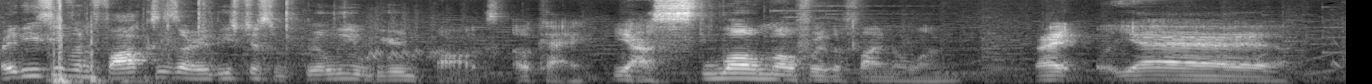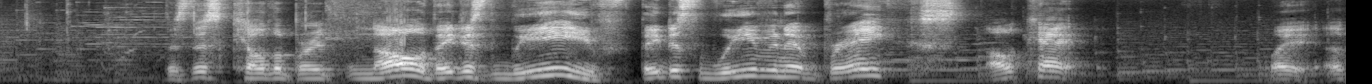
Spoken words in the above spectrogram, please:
Are these even foxes or are these just really weird dogs? Okay, yeah, slow-mo for the final one. Right? Yeah! Does this kill the bird? No, they just leave! They just leave and it breaks! Okay. Wait, uh,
